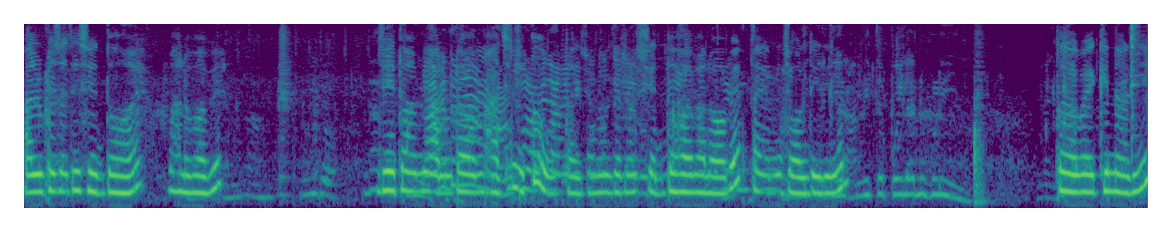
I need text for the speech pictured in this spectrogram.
আলুটা যাতে সেদ্ধ হয় ভালোভাবে। যেহেতু আমি আলুটা ভাজিনি তো, তাই জন্য যেটা সেদ্ধ হয় ভালোভাবে, তাই আমি জল দিয়ে দিলাম। তো এবার একে নাড়িয়ে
